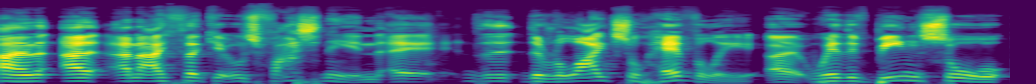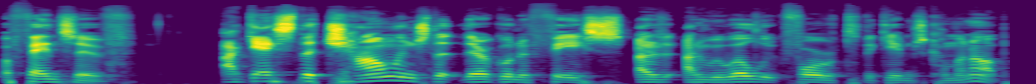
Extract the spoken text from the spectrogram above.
and, and I think it was fascinating. Uh, they, they relied so heavily uh, where they've been so offensive. I guess the challenge that they're going to face, and and we will look forward to the games coming up,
